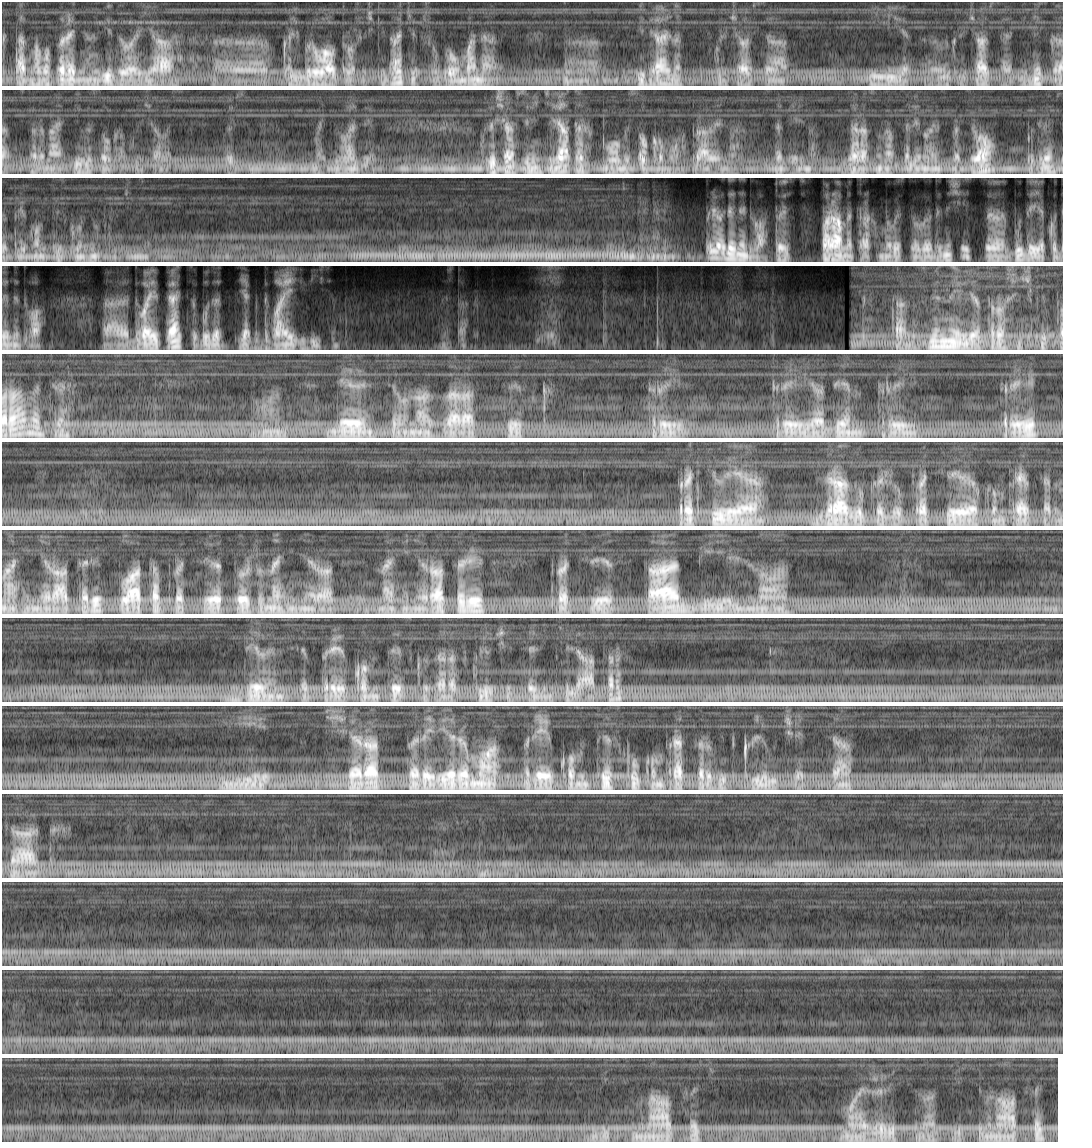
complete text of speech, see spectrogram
Так, на попередньому відео я е, калібрував трошечки датчик, щоб у мене е, ідеально включався і е, виключався і низька сторона, і висока включалася. Тобто, мається на увазі, включався вентилятор по високому правильно, стабільно. Зараз у нас соліноїд спрацював, подивимося, при якому тиску він включиться. При 1,2. Тобто в параметрах ми виставили 1,6, це буде як 1,2. Е, 2,5 це буде як 2,8. Ось так. Так, змінив я трошечки параметри. От, дивимося, у нас зараз тиск 3, 3,1, 3, 3. Працює, зразу кажу, працює компресор на генераторі, плата працює теж на генераторі. На генераторі працює стабільно. Дивимося, при якому тиску зараз включиться вентилятор. І ще раз перевіримо, при якому тиску компресор відключиться. Так. Вісімнадцять. Майже 18, 18.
